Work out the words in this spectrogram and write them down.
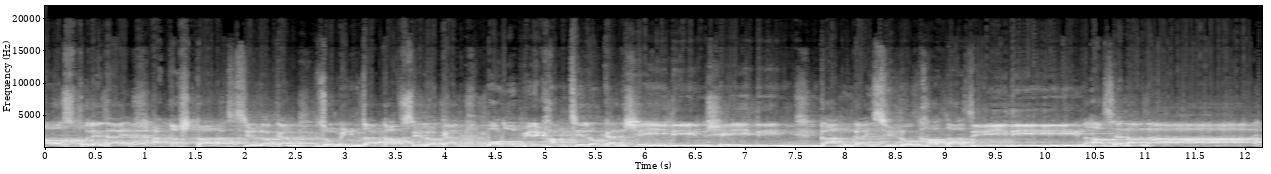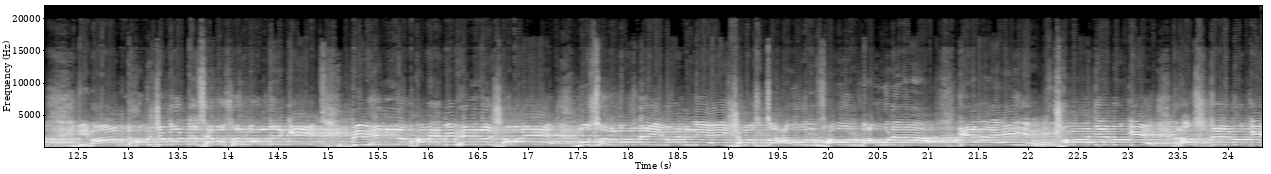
আওয়াজ তুলে দেয়। আকাশটা আসছিল কেন, জমিনটা কাঁপছিল কেন, বড় পীর ঘামছিল কেন, সেই দিন সেই দিন গান গাইছিল খাজা যেই দিন আসে না নাই? ইমান ধ্বংস করতেছে মুসলমানদেরকে বিভিন্ন ভাবে বিভিন্ন সময়ে মুসলমানদের ইমান নিয়ে এই সমস্ত আউল ফাউল বাউলেরা এরা এই সমাজের বুকে রাষ্ট্রের বুকে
